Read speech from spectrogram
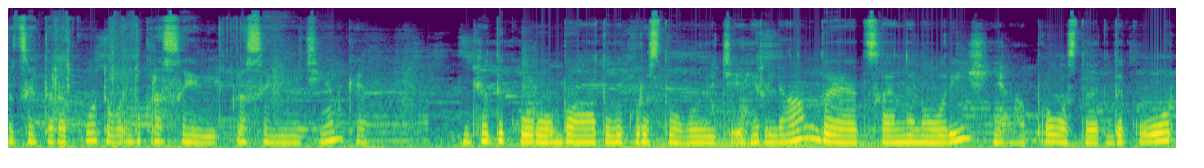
оцей теракотовий, ну красиві, красиві відтінки. Для декору багато використовують гірлянди, це не новорічні, а просто як декор.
